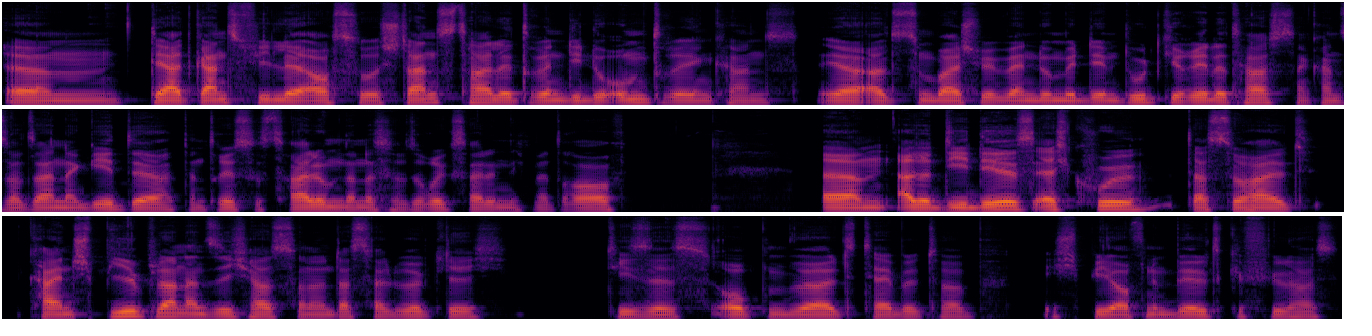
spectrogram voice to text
ähm, der hat ganz viele auch so Standsteile drin, die du umdrehen kannst. Ja, also zum Beispiel, wenn du mit dem Dude geredet hast, dann kann es halt sein, dann geht der, dann drehst du das Teil um, dann ist auf der Rückseite nicht mehr drauf. Ähm, also die Idee ist echt cool, dass du halt keinen Spielplan an sich hast, sondern dass halt wirklich dieses Open World Tabletop, ich spiele auf einem Bild Gefühl hast.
